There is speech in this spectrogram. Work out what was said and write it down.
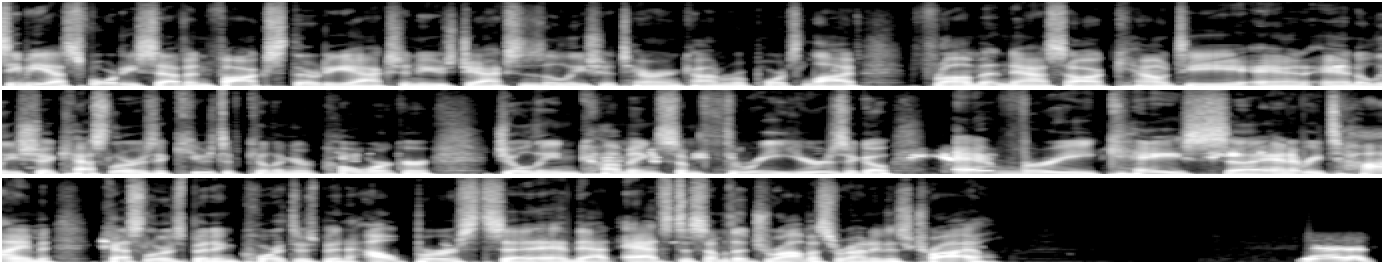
CBS 47, Fox 30, Action News Jax's Alicia Tarancon reports live from Nassau County. And, and Alicia Kessler is accused of killing her coworker, Jolene Cummings, some three years ago. Every case uh, and every time Kessler has been in court, there's been outbursts, uh, and that adds to some of the drama surrounding this trial. Yeah, that's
